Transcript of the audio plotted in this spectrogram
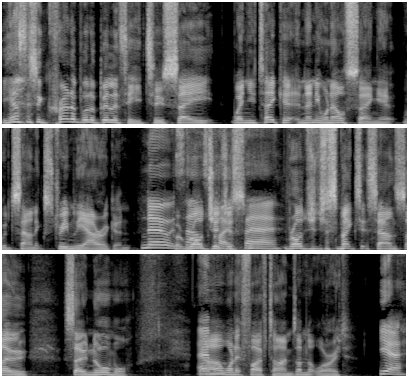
he has this incredible ability to say when you take it and anyone else saying it would sound extremely arrogant. No, it but sounds Roger quite just fair. Roger just makes it sound so so normal. Yeah, I Um, won it five times. I'm not worried. Yeah,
